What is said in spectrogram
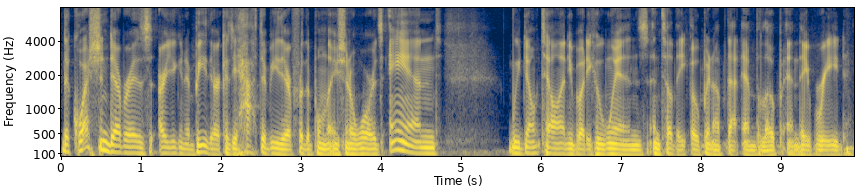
The question, Deborah, is are you going to be there? Because you have to be there for the Pool Nation Awards. And we don't tell anybody who wins until they open up that envelope and they read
